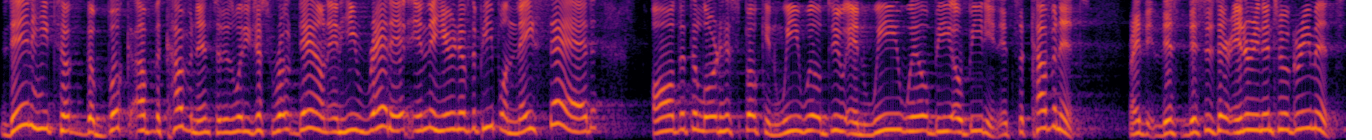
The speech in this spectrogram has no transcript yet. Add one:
Then he took the book of the covenant, so this is what he just wrote down, and he read it in the hearing of the people. And they said, all that the Lord has spoken, we will do, and we will be obedient. It's a covenant, right? This, this is their entering into agreement.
